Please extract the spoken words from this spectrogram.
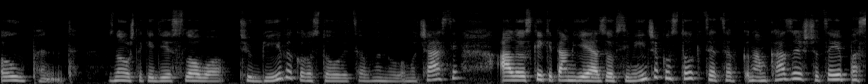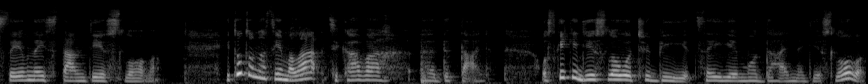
opened. Знову ж таки, дієслово to be використовується в минулому часі, але оскільки там є зовсім інша конструкція, це нам вказує, що це є пасивний стан дієслова. І тут у нас є мала цікава е, деталь. Оскільки дієслово to be це є модальне дієслово,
